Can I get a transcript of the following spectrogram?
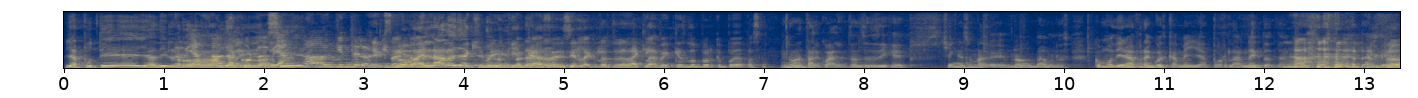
ya puteé, ya di el lo rol, viajado, ya lo conocí. viajado, ¿quién te lo quita? Lo bailado ya aquí me lo Sí, quita, acabas ¿no? de decir la, la, la clave, ¿qué es lo peor que puede pasar? No, tal cual. Entonces dije, pues chinga su madre, ¿no? Vámonos. Como diría Franco Escamilla, por la anécdota, ¿no? También. ¿No?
